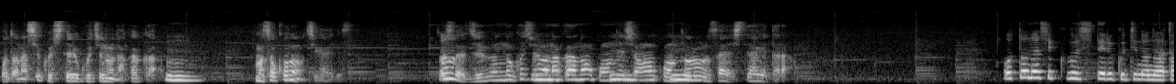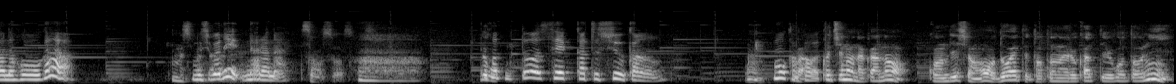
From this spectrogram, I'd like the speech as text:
おとなしくしてる口の中か、うん。まあ、そこの違いです。そしたら自分の口の中のコンディションをコントロールさえしてあげたら、おとなしくしてる口の中の方が虫虫歯にならない。そうそうそう。ってことは生活習慣うん。も関わってまあ口の中のコンディションをどうやって整えるかっていうことに、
